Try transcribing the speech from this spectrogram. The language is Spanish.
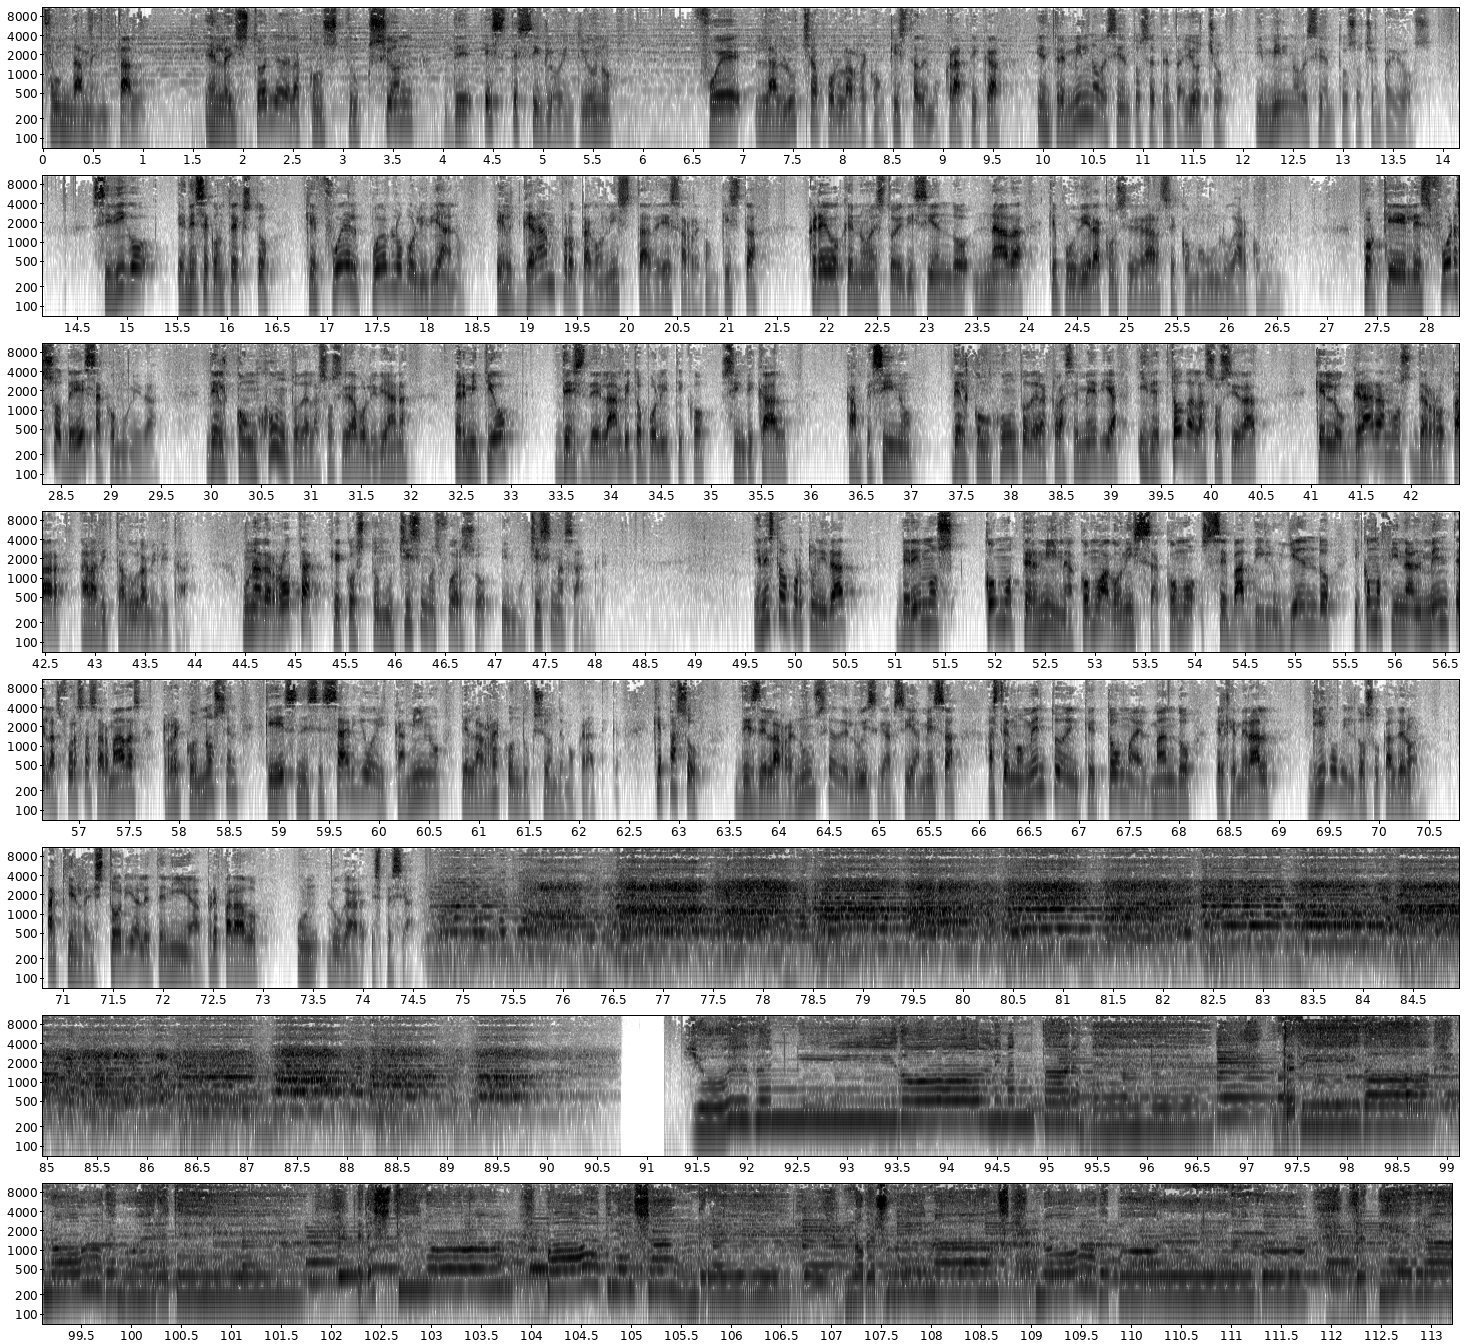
fundamental en la historia de la construcción de este siglo XXI, fue la lucha por la reconquista democrática entre 1978 y 1982. Si digo en ese contexto que fue el pueblo boliviano el gran protagonista de esa reconquista, creo que no estoy diciendo nada que pudiera considerarse como un lugar común. Porque el esfuerzo de esa comunidad, del conjunto de la sociedad boliviana, permitió desde el ámbito político, sindical, campesino, del conjunto de la clase media y de toda la sociedad, que lográramos derrotar a la dictadura militar. Una derrota que costó muchísimo esfuerzo y muchísima sangre. En esta oportunidad veremos cómo termina, cómo agoniza, cómo se va diluyendo y cómo finalmente las Fuerzas Armadas reconocen que es necesario el camino de la reconducción democrática. ¿Qué pasó desde la renuncia de Luis García Mesa hasta el momento en que toma el mando el general Guido Vildoso Calderón, a quien la historia le tenía preparado un lugar especial? Vida, no de muerte, de destino, patria y sangre, no de ruinas, no de polvo, de piedras,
